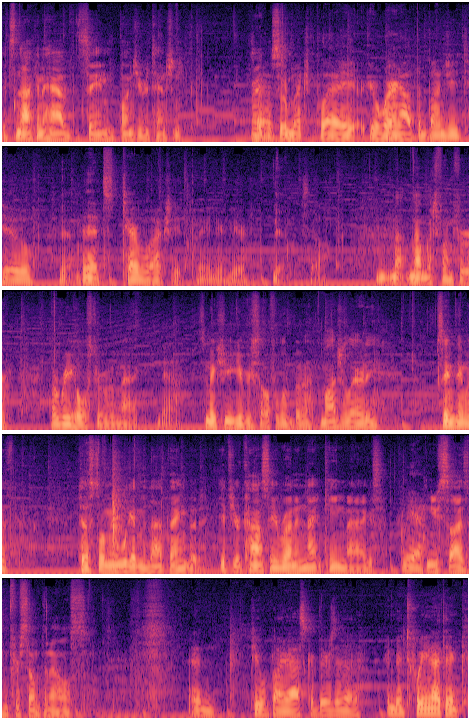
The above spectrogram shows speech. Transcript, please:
it's not gonna have the same bungee retention. So Right, too much play, you're wearing out the bungee too, Yeah. and it's terrible actually to put in your gear. Yeah. So not, not much fun for a reholster of a mag. yeah, So make sure you give yourself a little bit of modularity. Same thing with pistol. I mean, we'll get into that thing, but if you're constantly running 19 mags yeah. and you size them for something else, And people probably ask if there's a in between. I think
